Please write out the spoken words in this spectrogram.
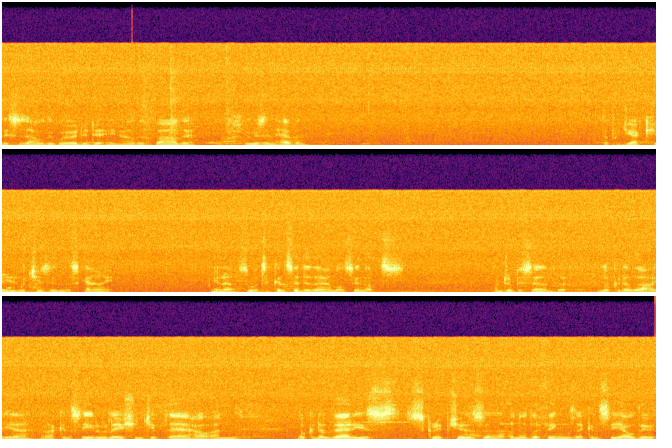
this is how they worded it. You know, the Father who is in heaven the projection Yeah. which is in the sky. You know, something to consider there. I'm not saying that's 100%, but looking at that, yeah, I can see a relationship there. How and looking at various scriptures and, and other things, I can see how they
